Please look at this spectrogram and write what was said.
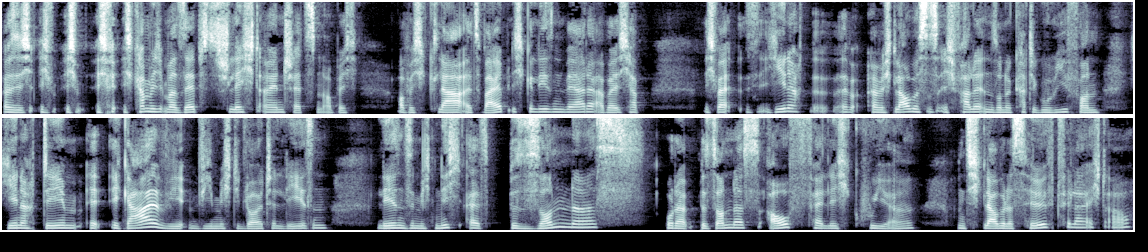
also ich, ich, ich, ich, ich kann mich immer selbst schlecht einschätzen, ob ich, ob ich klar als weiblich gelesen werde, aber ich habe ich weiß, je nach, aber ich glaube, es ist, ich falle in so eine Kategorie von, je nachdem, e, egal wie, wie mich die Leute lesen, lesen sie mich nicht als besonders oder besonders auffällig queer. Und ich glaube, das hilft vielleicht auch.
